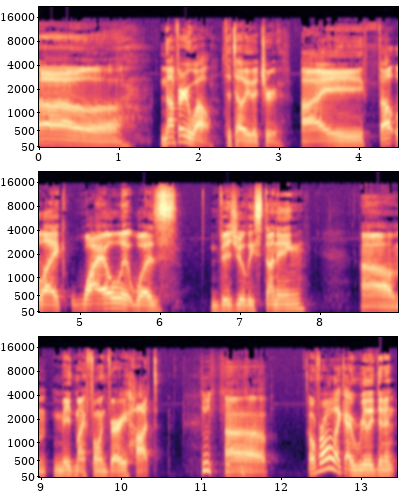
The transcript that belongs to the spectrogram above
Uh, not very well, to tell you the truth. I felt like while it was visually stunning, um, made my phone very hot. uh, overall, like I really didn't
